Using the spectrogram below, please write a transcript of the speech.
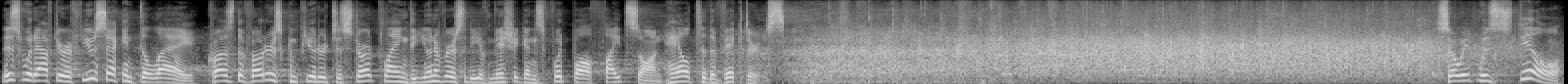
This would, after a few second delay, cause the voter's computer to start playing the University of Michigan's football fight song, Hail to the Victors. So it was still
